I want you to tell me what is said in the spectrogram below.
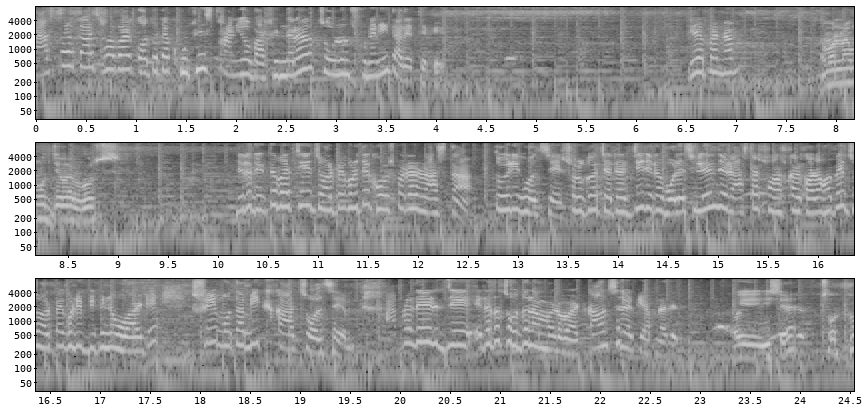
রাস্তার কাজ হওয়ায় কতটা খুশি স্থানীয় বাসিন্দারা চলুন শুনে নিই তাদের থেকে। আপনার নাম? আমার নাম উজ্জ্বলা ঘোষ। যেটা দেখতে পাচ্ছি জলপাইগুড়িতে ঘোষপাড়ার রাস্তা তৈরি হচ্ছে। স্বর্গ চ্যাটার্জি যেটা বলেছিলেন যে রাস্তা সংস্কার করা হবে জলপাইগুড়ির বিভিন্ন ওয়ার্ডে। সেই মোতাবিক কাজ চলছে। আপনাদের যে এটা তো চোদ্দ নম্বর ওয়ার্ড কাউন্সিলর কি আপনাদের? ওই ইসে? ছোট্টু?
